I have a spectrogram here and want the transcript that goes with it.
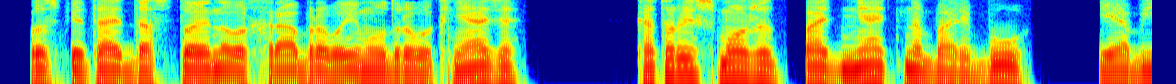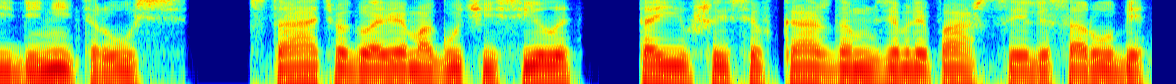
— воспитать достойного, храброго и мудрого князя который сможет поднять на борьбу и объединить Русь, стать во главе могучей силы, таившейся в каждом землепашце и лесорубе,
